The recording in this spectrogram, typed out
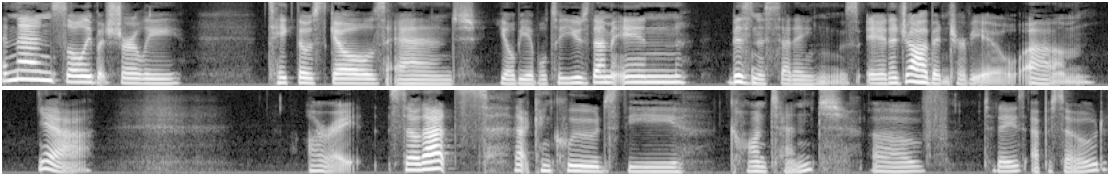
And then slowly but surely take those skills and you'll be able to use them in business settings, in a job interview. Um, yeah. All right. So that's that concludes the content of today's episode.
